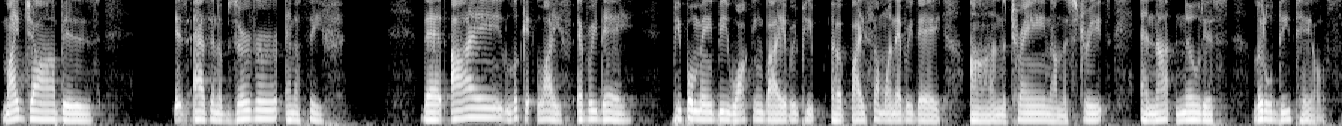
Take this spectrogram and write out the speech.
My job is is as an observer and a thief. That I look at life every day. People may be walking by every peop, uh, by someone every day on the train, on the street, and not notice little details.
